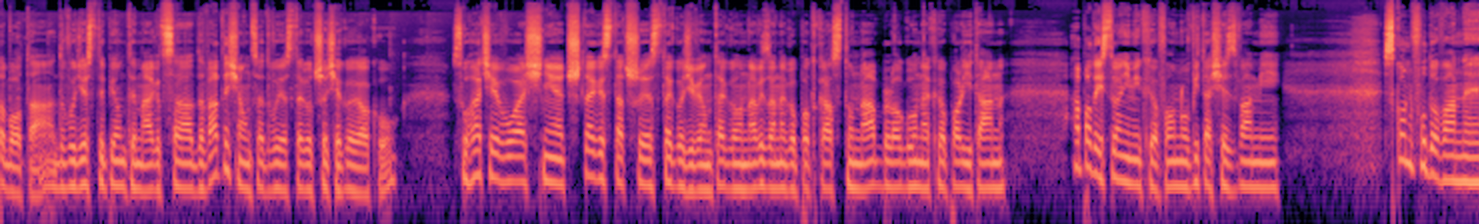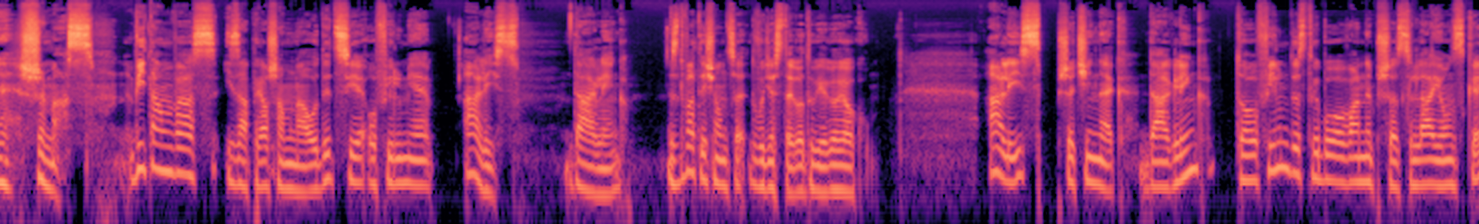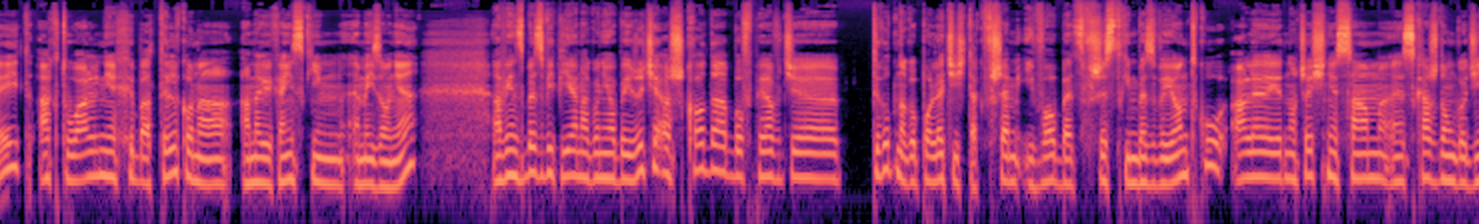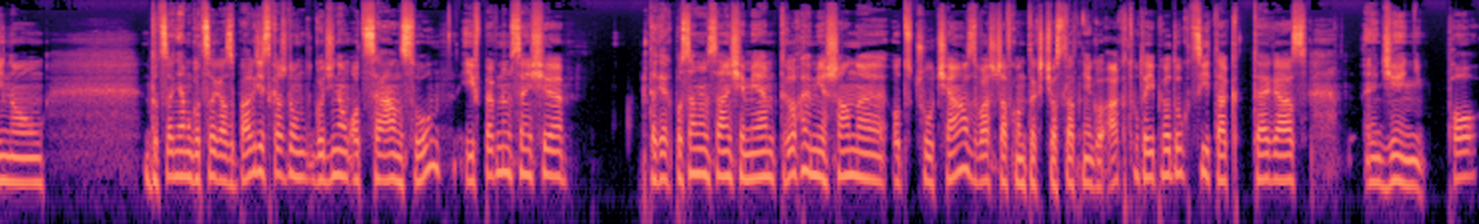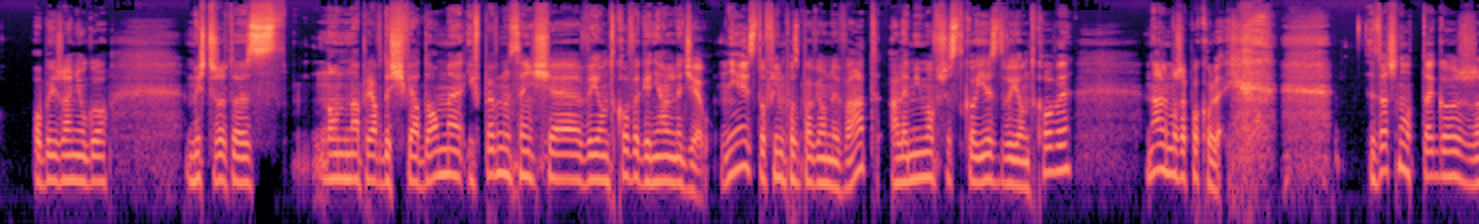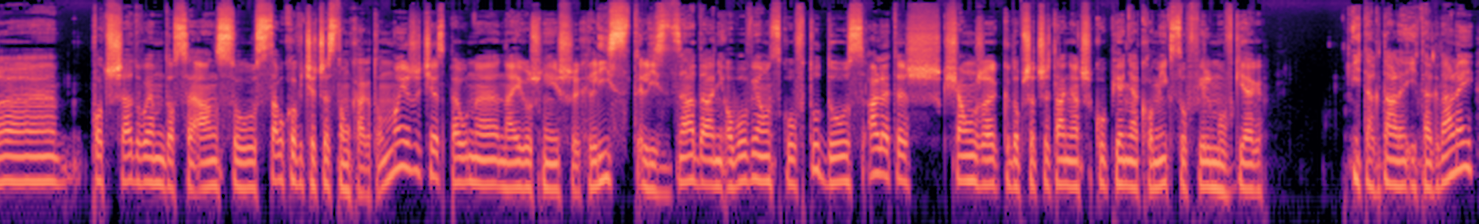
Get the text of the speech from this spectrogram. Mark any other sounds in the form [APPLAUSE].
Sobota, 25 marca 2023 roku. Słuchacie właśnie 439 nawiązanego podcastu na blogu Necropolitan, a po tej stronie mikrofonu wita się z wami skonfudowany Szymas. Witam was i zapraszam na audycję o filmie Alice, Darling z 2022 roku. Alice, przecinek Darling to film dystrybuowany przez Lionsgate, aktualnie chyba tylko na amerykańskim Amazonie, a więc bez VPN-a go nie obejrzycie, a szkoda, bo wprawdzie trudno go polecić tak wszem i wobec wszystkim bez wyjątku, ale jednocześnie sam e, z każdą godziną doceniam go coraz bardziej, z każdą godziną od seansu i w pewnym sensie tak jak po samym seansie miałem trochę mieszane odczucia, zwłaszcza w kontekście ostatniego aktu tej produkcji, tak teraz e, dzień po obejrzeniu go myślę, że to jest no, naprawdę świadome i w pewnym sensie wyjątkowe, genialne dzieło. Nie jest to film pozbawiony wad, ale mimo wszystko jest wyjątkowy, no ale może po kolei. [LAUGHS] Zacznę od tego, że podszedłem do seansu z całkowicie czystą kartą. Moje życie jest pełne najróżniejszych list, list zadań, obowiązków, to-dos, ale też książek do przeczytania czy kupienia, komiksów, filmów, gier i tak dalej, i tak dalej.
